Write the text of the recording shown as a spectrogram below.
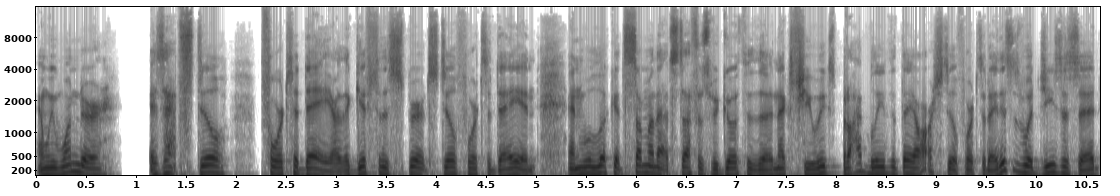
And we wonder is that still for today? Are the gifts of the Spirit still for today? And, and we'll look at some of that stuff as we go through the next few weeks, but I believe that they are still for today. This is what Jesus said.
